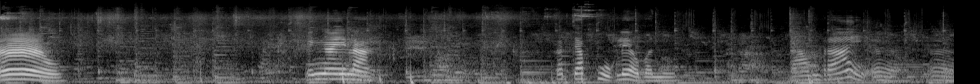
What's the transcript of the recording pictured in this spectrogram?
อ้าว เป็นไงล่ะ ก็จับผูกแล้ววันนี้ดาวมันร้ายเออเออ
